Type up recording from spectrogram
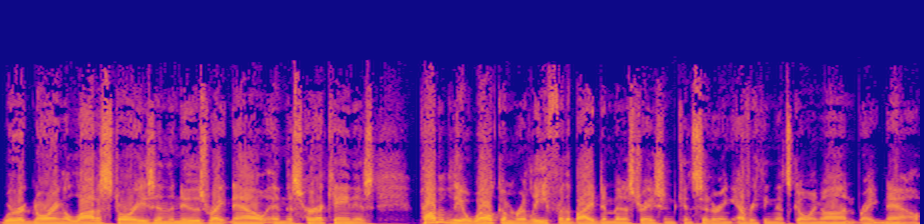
we're ignoring a lot of stories in the news right now, and this hurricane is probably a welcome relief for the Biden administration, considering everything that's going on right now.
